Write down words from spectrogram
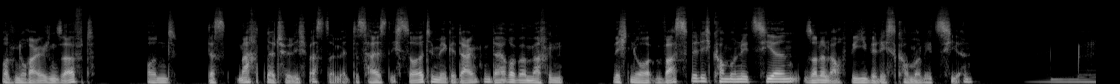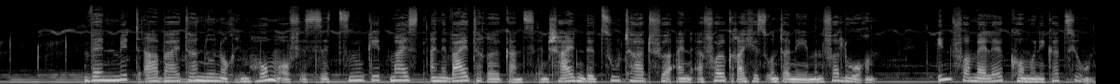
und einen Orangensaft. Und das macht natürlich was damit. Das heißt, ich sollte mir Gedanken darüber machen, nicht nur, was will ich kommunizieren, sondern auch, wie will ich es kommunizieren. Wenn Mitarbeiter nur noch im Homeoffice sitzen, geht meist eine weitere ganz entscheidende Zutat für ein erfolgreiches Unternehmen verloren. Informelle Kommunikation.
